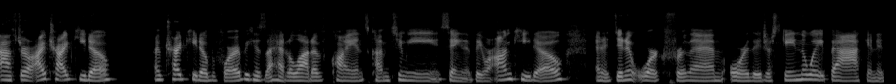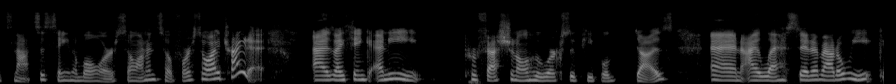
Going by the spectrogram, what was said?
after i tried keto I've tried keto before because I had a lot of clients come to me saying that they were on keto and it didn't work for them, or they just gained the weight back and it's not sustainable, or so on and so forth. So I tried it, as I think any professional who works with people does. And I lasted about a week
